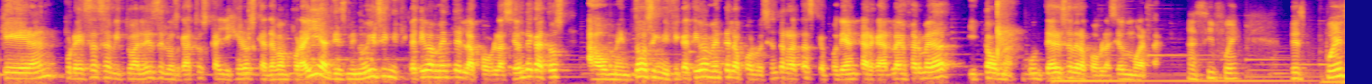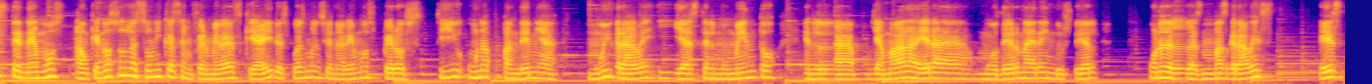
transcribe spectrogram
que eran presas habituales de los gatos callejeros que andaban por ahí. Al disminuir significativamente la población de gatos, aumentó significativamente la población de ratas que podían cargar la enfermedad y toma, un tercio de la población muerta. Así fue. Después tenemos, aunque no son las únicas enfermedades que hay, después mencionaremos, pero sí una pandemia muy grave y hasta el momento en la llamada era moderna, era industrial, una de las más graves, es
